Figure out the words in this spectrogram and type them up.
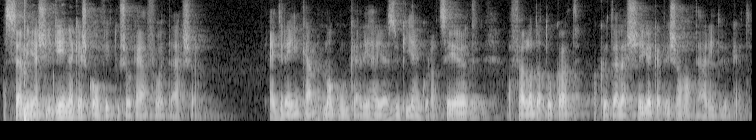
A személyes igények és konfliktusok elfolytása. Egyre inkább magunk elé helyezzük ilyenkor a célt, a feladatokat, a kötelességeket és a határidőket.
